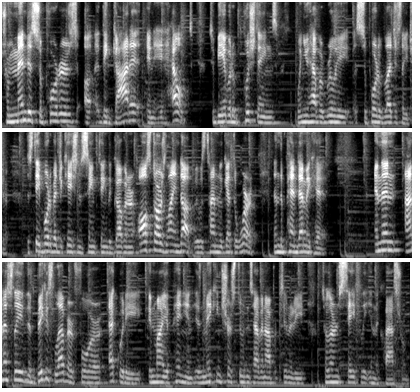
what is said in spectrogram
tremendous supporters. Uh, they got it, and it helped to be able to push things when you have a really supportive legislature. The state board of education, same thing. The governor, all stars lined up. It was time to get to work. Then the pandemic hit. And then, honestly, the biggest lever for equity, in my opinion, is making sure students have an opportunity to learn safely in the classroom.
